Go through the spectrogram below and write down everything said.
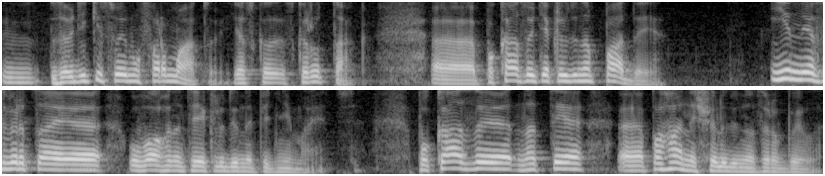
е, завдяки своєму формату, я скажу так, е, показують, як людина падає, і не звертає увагу на те, як людина піднімається. Показує на те погане, що людина зробила.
